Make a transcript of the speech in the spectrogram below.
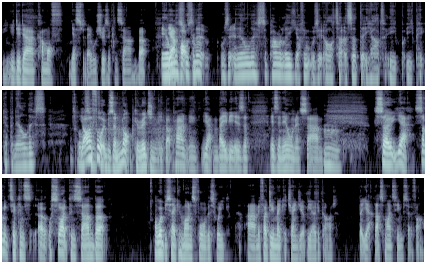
he did uh, come off yesterday, which was a concern. But illness yeah, wasn't from... it? Was it an illness? Apparently, I think was it Arteta said that he had he he picked up an illness. Yeah, I thought it was a knock originally, but apparently, yeah, maybe it is a is an illness. Um, mm. So yeah, something to cons- uh, a slight concern, but I won't be taking a minus four this week. Um, if I do make a change, it'll be Odegaard. But yeah, that's my team so far.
